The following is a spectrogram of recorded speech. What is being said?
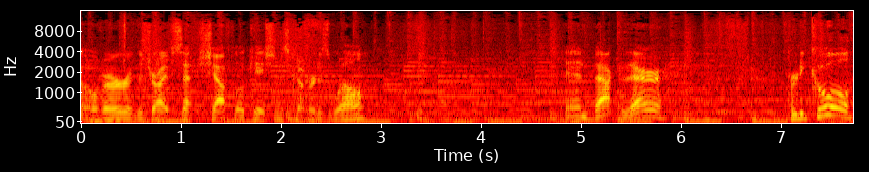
over the drive set shaft location is covered as well. And back there, pretty cool.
